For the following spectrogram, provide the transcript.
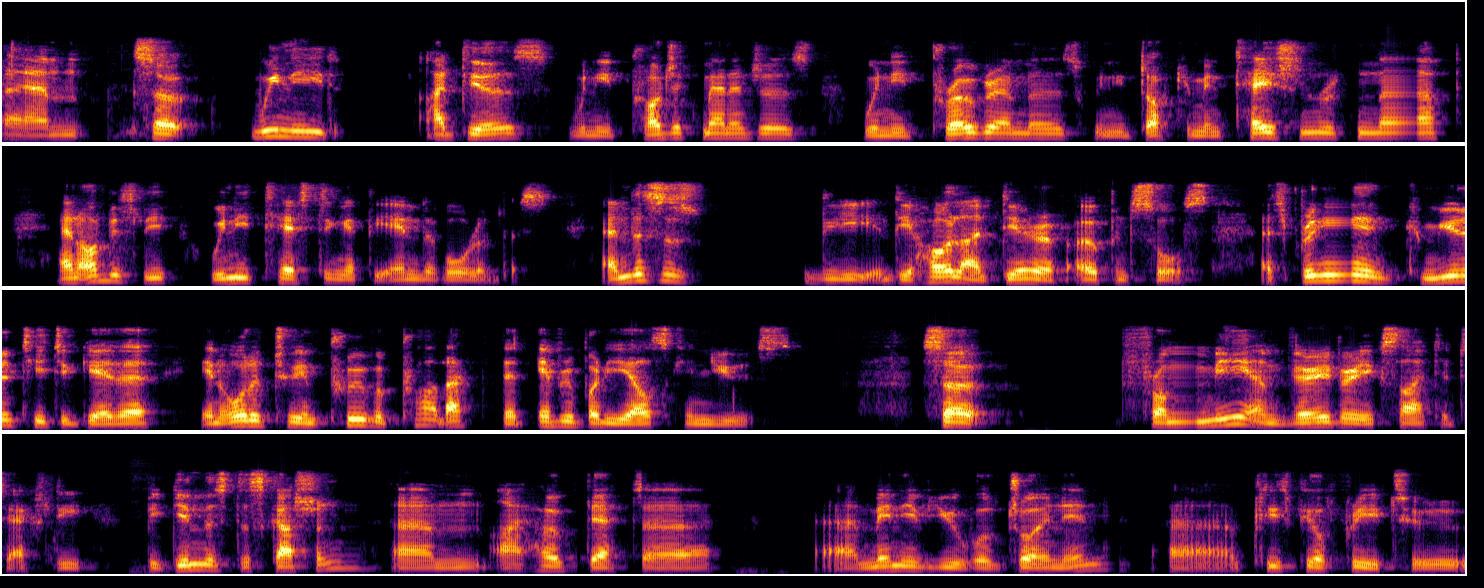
Um, so we need ideas, we need project managers, we need programmers, we need documentation written up, and obviously we need testing at the end of all of this. And this is the, the whole idea of open source. It's bringing a community together in order to improve a product that everybody else can use. So from me, I'm very, very excited to actually begin this discussion. Um, I hope that uh, uh, many of you will join in. Uh, please feel free to,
